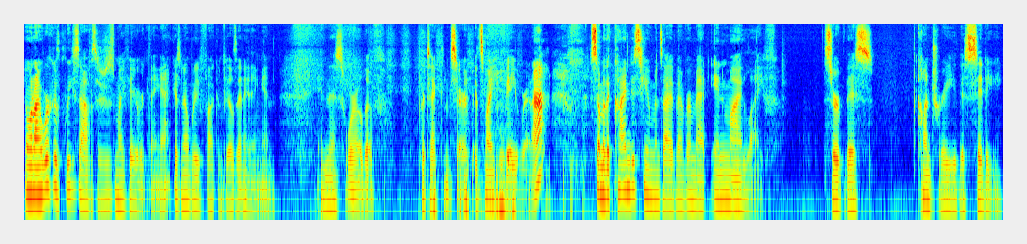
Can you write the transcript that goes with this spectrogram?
And when I work with police officers, it's my favorite thing, yeah, because nobody fucking feels anything in in this world of protect and serve. It's my favorite. Huh? Some of the kindest humans I've ever met in my life serve this country, this city,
